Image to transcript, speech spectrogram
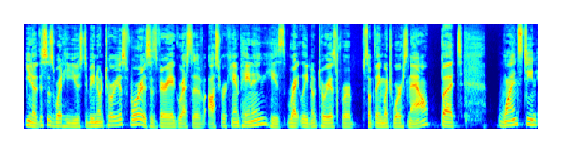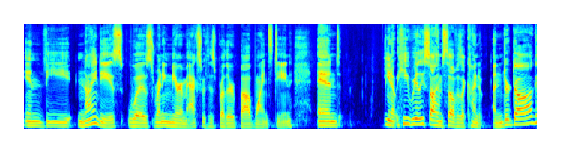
you know, this is what he used to be notorious for: is his very aggressive Oscar campaigning. He's rightly notorious for something much worse now, but. Weinstein in the 90s was running Miramax with his brother Bob Weinstein. And you know, he really saw himself as a kind of underdog.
